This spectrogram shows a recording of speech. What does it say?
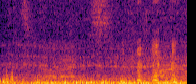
That's nice.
